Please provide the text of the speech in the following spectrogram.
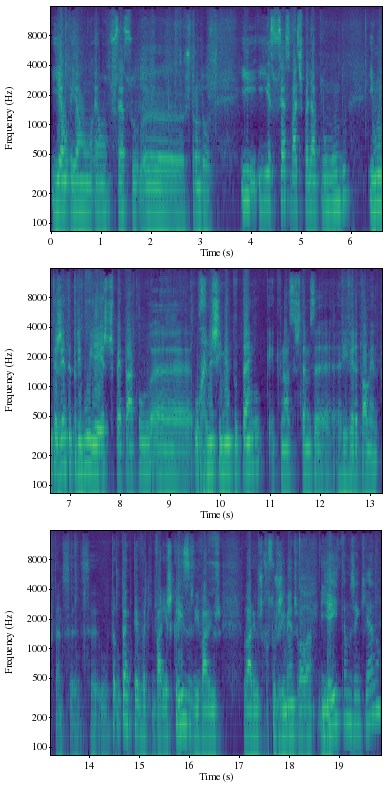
E é é um, é um sucesso uh, estrondoso. E, e esse sucesso vai se espalhar pelo mundo e muita gente atribui a este espetáculo uh, o renascimento do tango que, nós estamos a, a, viver atualmente. Portanto, se, se, o, o, tango teve várias crises e vários, vários ressurgimentos. Vá lá. E, e aí estamos em que ano?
